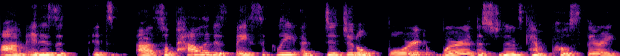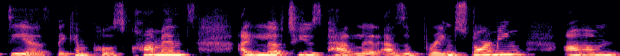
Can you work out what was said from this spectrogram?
Um, it is a, it's, uh, so Padlet is basically a digital board where the students can post their ideas. They can post comments. I love to use Padlet as a brainstorming um,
